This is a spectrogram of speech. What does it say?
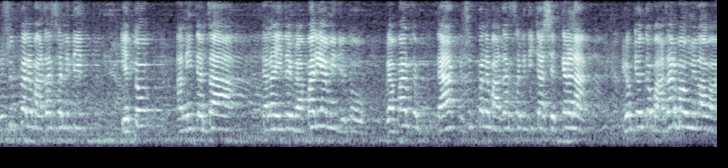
कृषी उत्पन्न बाजार समितीत येतो आणि त्यांचा त्याला इथे व्यापारी आम्ही देतो. व्यापार त्या कृषी उत्पन्न बाजार समितीच्या शेतकऱ्यांना योग्य तो बाजारभाव मिळावा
